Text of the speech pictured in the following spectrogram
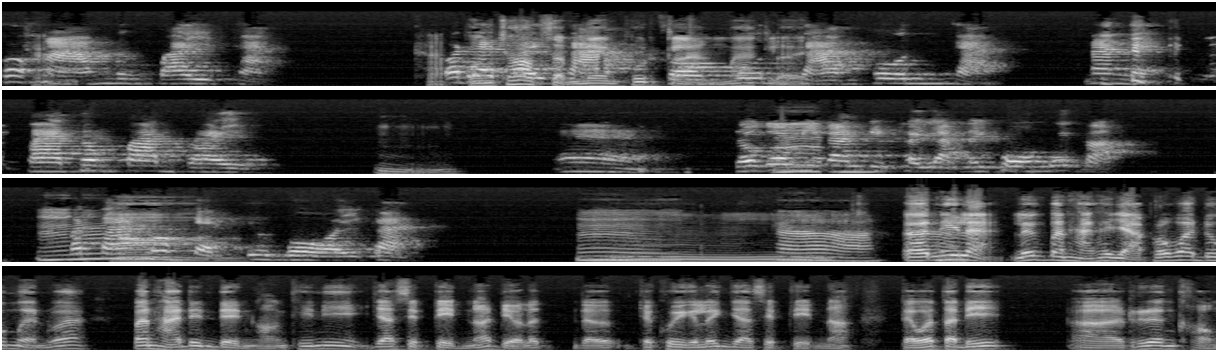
ก็หามลงไปค่ะครับก็ผมได้ชอบไปสำเนียงพูดกลางมากเลยสองคนสามคนค่ะ นั่นแหละพาสมป้านไป อืมอ่าแล้วก็มีการเก็บขยะในคลองด้วยค่ะอืมประธานก็อ๋อเก็บอยู่บ่อยค่ะ อืมค่ะเออนี่แหละเรื่องปัญหาขยะเพราะว่าดูเหมือนว่าปัญหาเด่นๆของที่นี่ยาเสพติดเนาะเดี๋ยวเราเดี๋ยวจะคุยกันเรื่องยาเสพติดเนาะแต่ว่าตอนนี้อ่า เรื่องของ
